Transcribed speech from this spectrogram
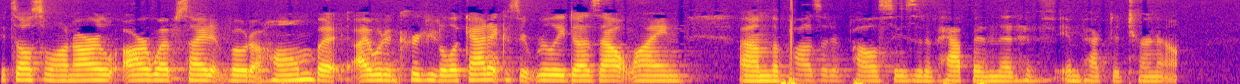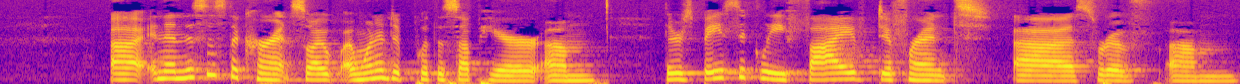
It's also on our our website at Vote at Home. But I would encourage you to look at it because it really does outline um, the positive policies that have happened that have impacted turnout. Uh, and then this is the current. So I, I wanted to put this up here. Um, there's basically five different uh, sort of um,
